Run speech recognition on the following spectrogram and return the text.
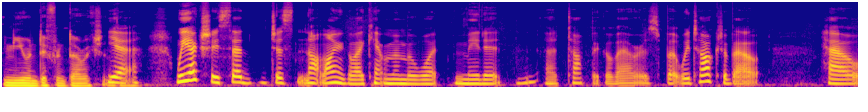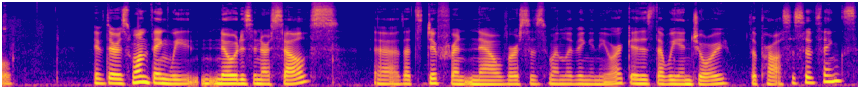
in new and different directions. yeah we actually said just not long ago I can't remember what made it a topic of ours but we talked about how if there's one thing we notice in ourselves uh, that's different now versus when living in New York, it is that we enjoy the process of things.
